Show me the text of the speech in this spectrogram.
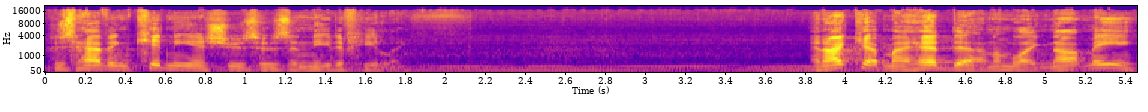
who's having kidney issues who's in need of healing. And I kept my head down. I'm like, not me.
